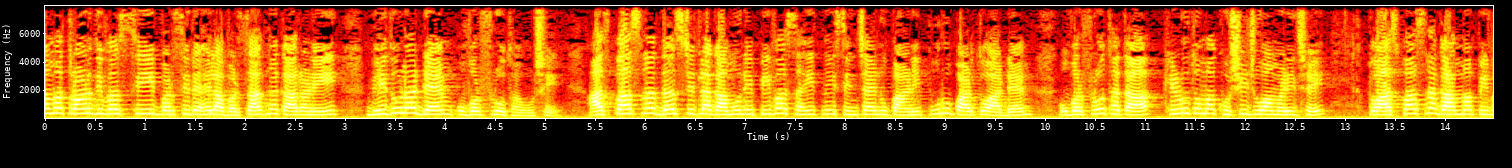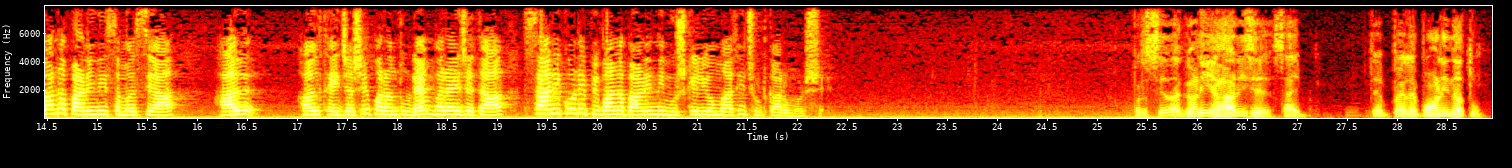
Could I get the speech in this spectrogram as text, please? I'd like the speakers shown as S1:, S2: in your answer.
S1: જિલ્લામાં ત્રણ દિવસથી વરસી રહેલા વરસાદના કારણે ભેદોલા ડેમ ઓવરફ્લો થયો છે. આસપાસના દસ જેટલા ગામોને પીવા સહિતની સિંચાઈનું પાણી પૂરું પાડતો આ ડેમ ઓવરફ્લો થતા ખેડૂતોમાં ખુશી જોવા મળી છે. તો આસપાસના ગામમાં પીવાના પાણીની સમસ્યા હાલ હલ થઈ જશે, પરંતુ ડેમ ભરાઈ જતા સ્થાનિકોને પીવાના પાણીની મુશ્કેલીઓમાંથી છુટકારો મળશે.
S2: પરિસ્થિતિ ઘણી હારી છે સાહેબ. તે પાણી નહોતું.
